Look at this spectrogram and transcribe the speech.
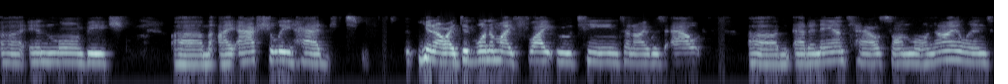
uh, in long beach. Um, i actually had you know i did one of my flight routines and i was out um, at an aunt's house on Long Island.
